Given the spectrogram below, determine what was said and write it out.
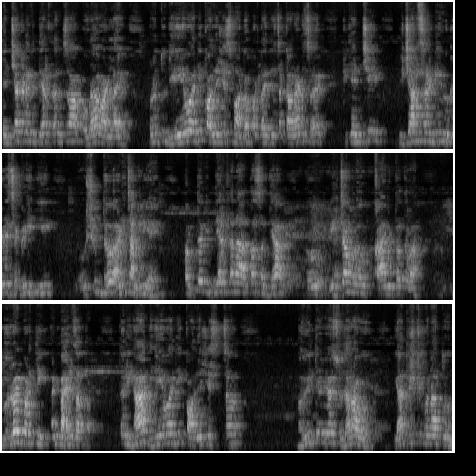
त्यांच्याकडे विद्यार्थ्यांचा ओढा वाढला आहे. परंतु ध्येयवादी कॉलेजेस मागं पडत आहेत. त्याचं कारण असं आहे की त्यांची विचारसरणी वगैरे सगळी ही शुद्ध आणि चांगली आहे. फक्त विद्यार्थ्यांना आता सध्या ह्याच्यामुळं काय म्हणतात त्याला भुरळ पडती आणि बाहेर जातात. तर ह्या ध्येयवादी कॉलेजेसचं भवितव्य सुधारावं या दृष्टिकोनातून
